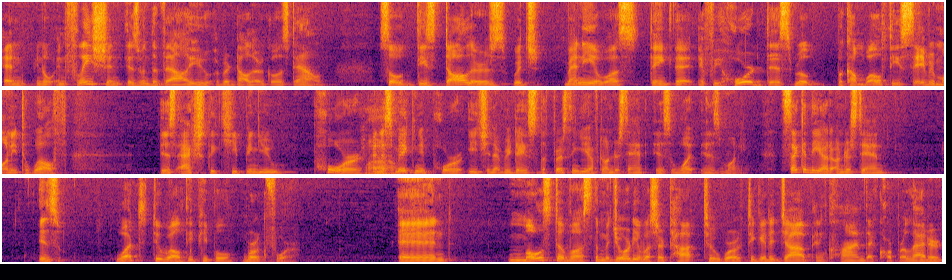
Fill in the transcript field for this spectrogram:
And you know, inflation is when the value of your dollar goes down. So these dollars, which many of us think that if we hoard this, we'll become wealthy, save your money to wealth, is actually keeping you poor and it's making you poor each and every day. So the first thing you have to understand is what is money. Second thing you have to understand is what do wealthy people work for? And most of us, the majority of us, are taught to work to get a job and climb that corporate ladder.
